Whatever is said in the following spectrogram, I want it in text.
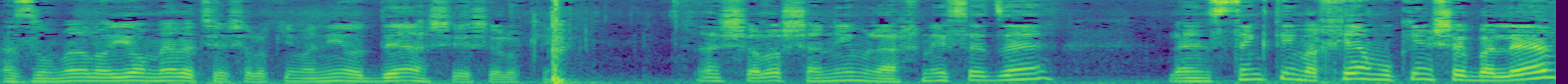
אז הוא אומר לו, היא אומרת שיש אלוקים, אני יודע שיש אלוקים. זה שלוש שנים להכניס את זה לאינסטינקטים הכי עמוקים שבלב,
